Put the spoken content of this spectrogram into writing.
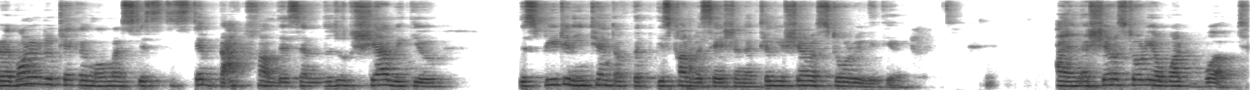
But I wanted to take a moment to, step back from this and to share with you the spirit and intent of the, this conversation and tell you, share a story with you. And I share a story of what worked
